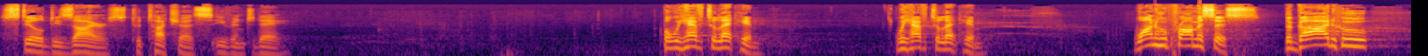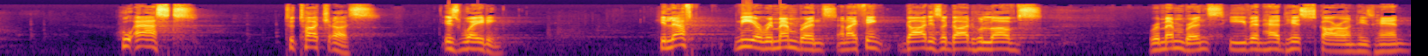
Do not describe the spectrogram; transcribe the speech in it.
still desires to touch us even today. But we have to let Him. We have to let Him. One who promises, the God who, who asks to touch us is waiting. He left me a remembrance, and I think God is a God who loves remembrance. He even had his scar on his hand.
